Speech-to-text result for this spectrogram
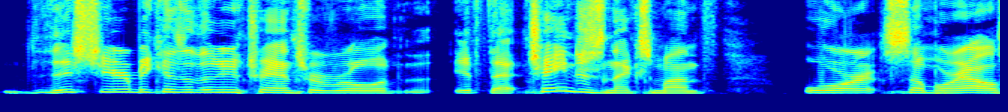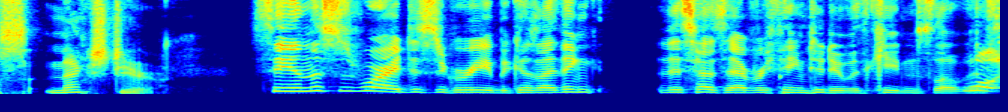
this year because of the new transfer rule, if, that changes next month, or somewhere else next year. See, and this is where I disagree because I think this has everything to do with Kedon Slovis. Well,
